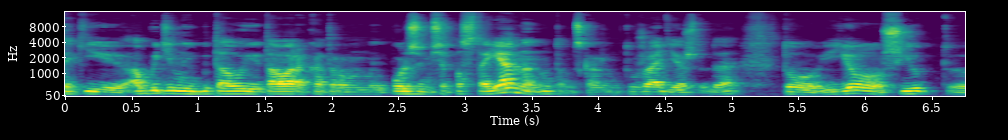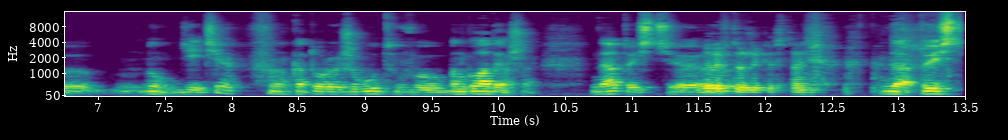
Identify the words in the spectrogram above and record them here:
такие обыденные бытовые товары, которыми мы пользуемся постоянно, ну, там, скажем, ту же одежду, да, то ее шьют, э, ну, дети, которые живут в Бангладеше да, то есть... Или в Таджикистане. Да, то есть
